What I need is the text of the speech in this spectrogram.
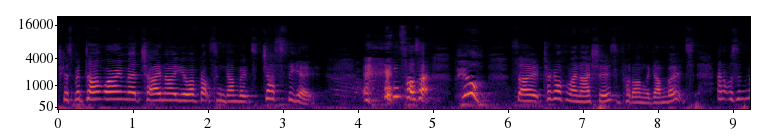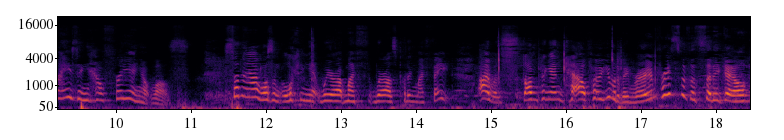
She goes, But don't worry, Mitch, I know you. I've got some gumboots just for you. And so I was like, Phew. So took off my nice shoes and put on the gumboots, and it was amazing how freeing it was. Suddenly I wasn't looking at where, my, where I was putting my feet. I was stomping in cow poo. You would have been very impressed with this city girl.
